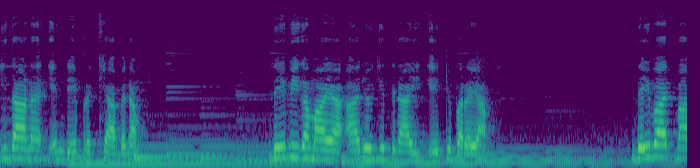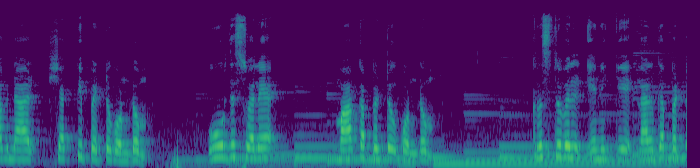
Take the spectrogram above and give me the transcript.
ഇതാണ് എന്റെ പ്രഖ്യാപനം. ദൈവികമായ ആരോഗ്യത്തിനായി ഏറ്റുപറയാം. ദൈവാത്മാവിനാൽ ശക്തിപ്പെട്ടുകൊണ്ടും ഊർജസ്വലമാക്കപ്പെട്ടുകൊണ്ടും ക്രിസ്തുവിൽ എനിക്ക് നൽകപ്പെട്ട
